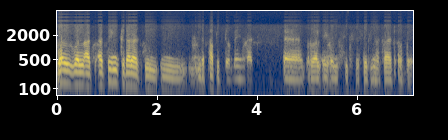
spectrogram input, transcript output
Well, well, I, I think that has been in, in the public domain that uh, Royal AM seeks the taking aside of the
